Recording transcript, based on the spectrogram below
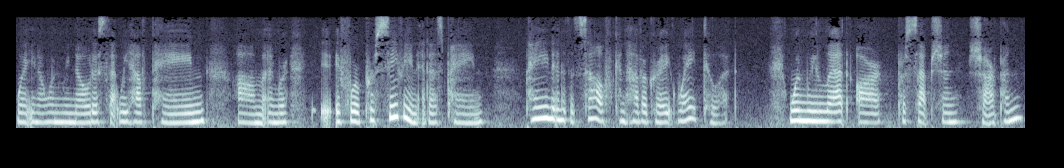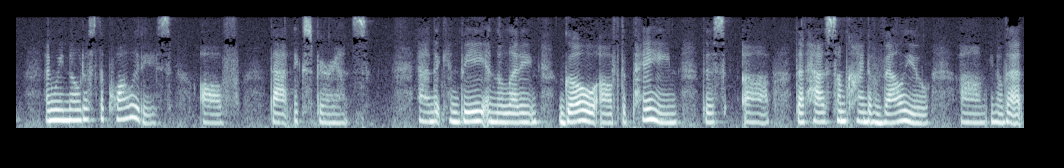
When you know, when we notice that we have pain, um, and we're, if we're perceiving it as pain, pain in itself can have a great weight to it. When we let our perception sharpen, and we notice the qualities of that experience, and it can be in the letting go of the pain this uh, that has some kind of value um, you know that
